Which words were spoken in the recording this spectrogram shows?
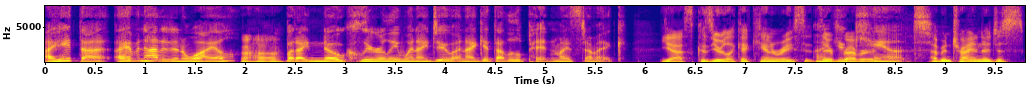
I hate that. I haven't had it in a while, uh huh. but I know clearly when I do, and I get that little pit in my stomach. Yes, because you're like, I can't erase it. There you forever. can't. I've been trying to just,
